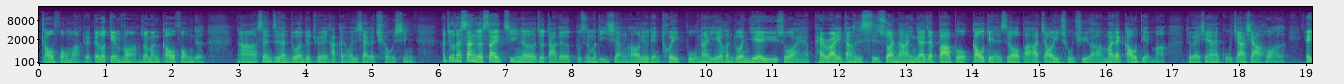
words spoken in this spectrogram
高峰嘛，对，比如说巅峰啊，算蛮高峰的。那甚至很多人就觉得他可能会是下一个球星。那就在上个赛季呢，就打得不是那么理想，然后有点退步。那也有很多人揶揄说：“哎呀，Pat Riley 当时失算啊，应该在 Bubble 高点的时候把它交易出去啊，卖在高点嘛，对不对？现在股价下滑了，哎，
